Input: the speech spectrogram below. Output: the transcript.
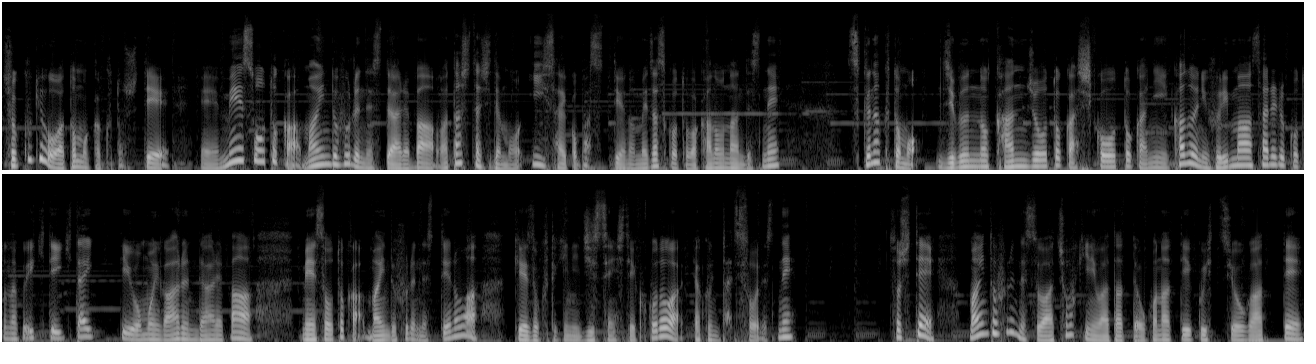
職業はともかくとして、えー、瞑想とかマインドフルネスであれば私たちでもいいサイコパスっていうのを目指すことは可能なんですね。少なくとも自分の感情とか思考とかに過度に振り回されることなく生きていきたいっていう思いがあるんであれば瞑想とかマインドフルネスっていうのは継続的に実践していくことが役に立ちそうですね。そしてマインドフルネスは長期にわたって行っていく必要があって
